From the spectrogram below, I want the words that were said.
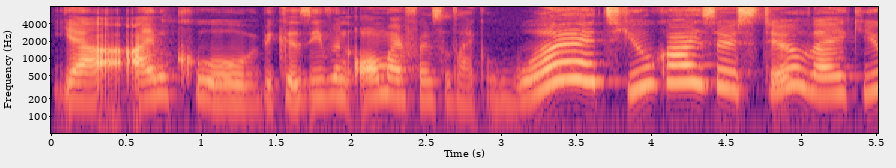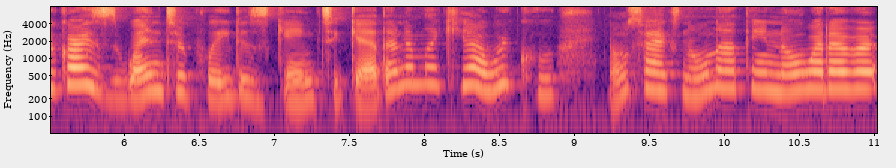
Yeah i'm cool because even all my friends were like what? You guys are still like you guys went to play this game together? And i'm like yeah we're cool. No sex no nothing no whatever.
